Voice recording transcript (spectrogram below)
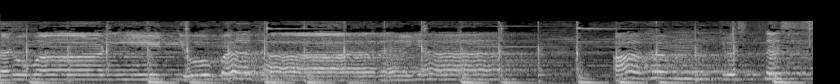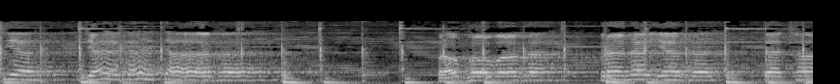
सर्वाणीत्युपधारय। अहम् कृष्णस्य जगतः। प्रभवः प्रलयः तथा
